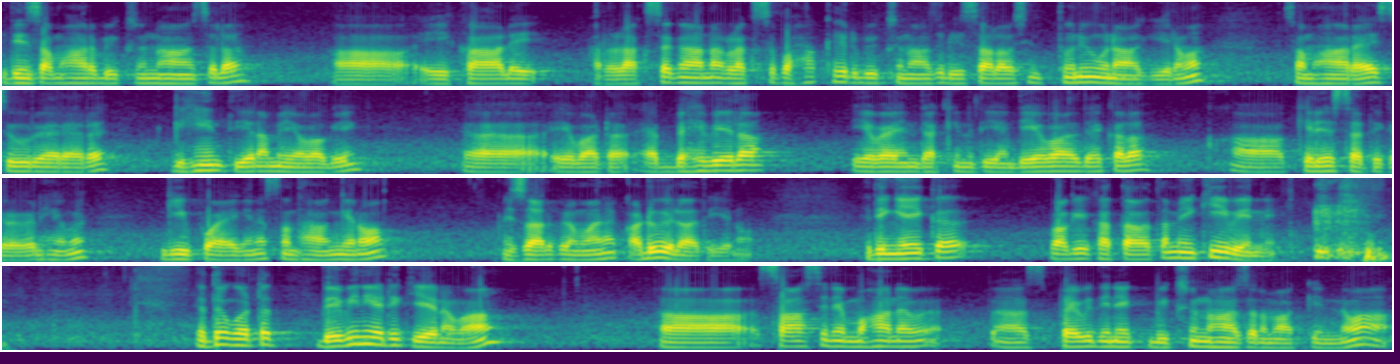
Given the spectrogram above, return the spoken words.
ඉතින් සමහර භික්ෂුන් වහන්සේලා ඒ කාලේ අර ලක්ෂ ගාණක් ලක්ෂ පහක් හිර භික්ෂුන් වහන්සේලා විශාල වශයෙන් තුනි වුණා කියනම සමහර අය සිවුරු ඇර ඇර ගිහින් තියෙන මේ වගේ ඒවට ඇබ්බැහි වෙලා ඒවයින් දකින්න තියෙන දේවල් දැකලා කෙලෙස් ඇති කරගෙන එහෙම ගීපු අය ගැන සඳහන් වෙනවා විශාල ප්‍රමාණයක් අඩු වෙලා තියෙනවා. ඉතින් ඒක වගේ කතාව තමයි කියවෙන්නේ. එතකොට දෙවිනියට කියනවා ශාසනයේ මහාන පැවිදිනෙක් භික්ෂුන් වහන්සේ නමක් ඉන්නවා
